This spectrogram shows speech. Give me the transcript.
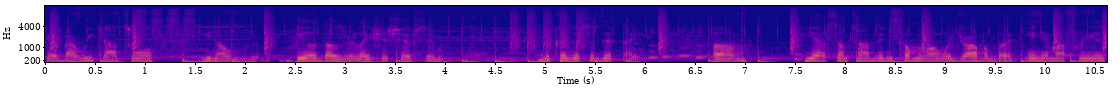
care about, reach out to them, you know, build those relationships and because it's a good thing. Um, yeah, sometimes it can come along with drama, but any of my friends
